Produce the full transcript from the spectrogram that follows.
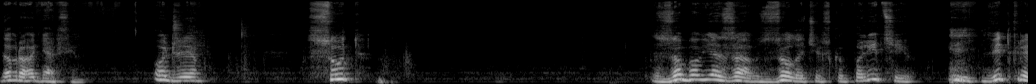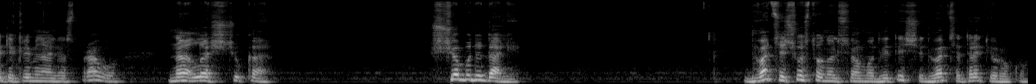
Доброго дня всім. Отже, суд зобов'язав Золочівську поліцію відкрити кримінальну справу на Лащука. Що буде далі? 26.07.2023 року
